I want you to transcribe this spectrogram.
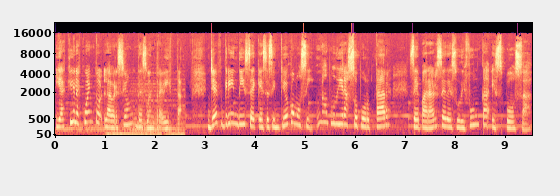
Y aquí les cuento la versión de su entrevista. Jeff Green dice que se sintió como si no pudiera soportar separarse de su difunta esposa.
